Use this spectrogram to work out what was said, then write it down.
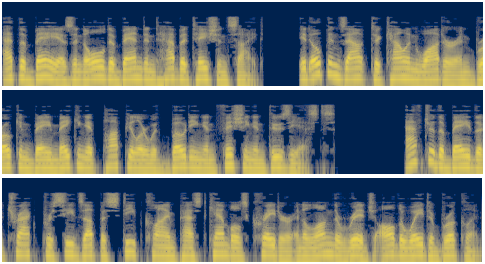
At the bay is an old abandoned habitation site. It opens out to Cowan Water and Broken Bay making it popular with boating and fishing enthusiasts. After the bay the track proceeds up a steep climb past Campbell's Crater and along the ridge all the way to Brooklyn.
